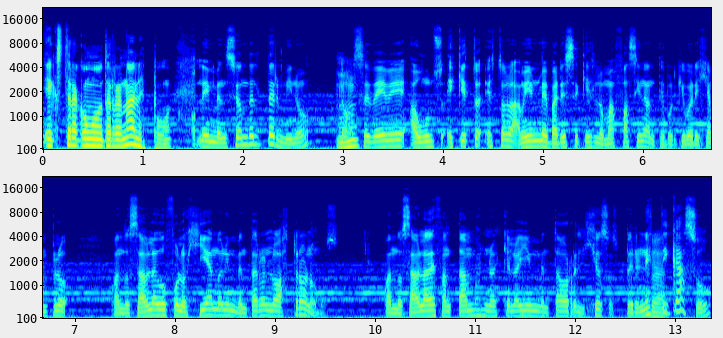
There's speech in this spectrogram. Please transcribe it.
extra como terrenales, po. La invención del término no se debe a un... Es que esto, esto a mí me parece que es lo más fascinante, porque por ejemplo, cuando se habla de ufología no lo inventaron los astrónomos. Cuando se habla de fantasmas no es que lo hayan inventado religiosos. Pero en este caso,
